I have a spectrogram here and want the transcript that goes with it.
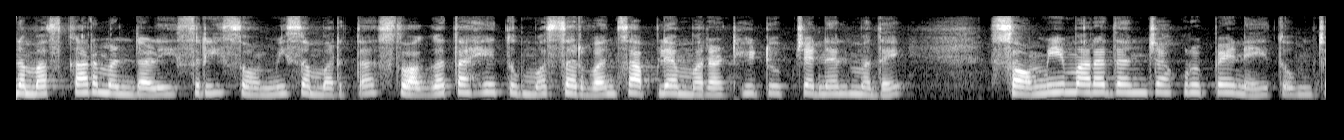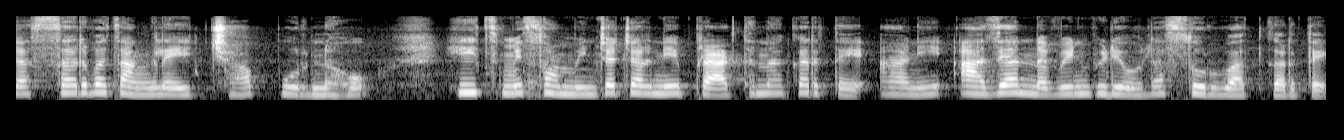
नमस्कार मंडळी श्री स्वामी समर्थ. स्वागत आहे तुम्हा सर्वांचं आपल्या मराठी यूट्यूब चॅनलमध्ये स्वामी महाराजांच्या कृपेने तुमच्या सर्व चांगल्या इच्छा पूर्ण हो. हीच मी स्वामींच्या चरणी प्रार्थना करते आणि आज या नवीन व्हिडिओला सुरुवात करते.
